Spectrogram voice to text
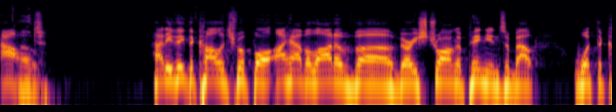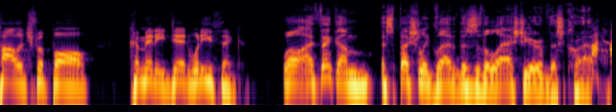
out. Out. How do you think the college football? I have a lot of uh, very strong opinions about what the college football committee did. What do you think? Well, I think I'm especially glad that this is the last year of this crap.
